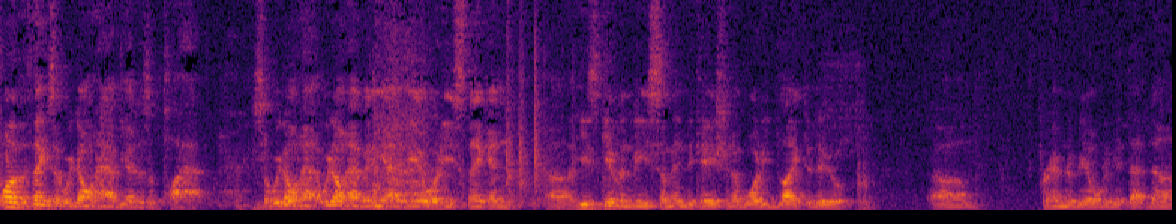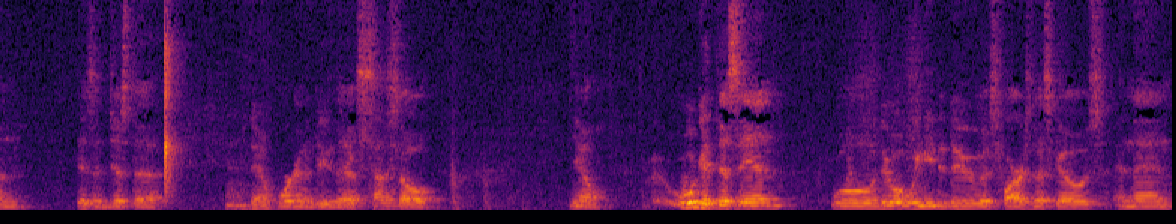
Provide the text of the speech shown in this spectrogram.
one of the things that we don't have yet is a plat. So we don't have, we don't have any idea what he's thinking. Uh, he's given me some indication of what he'd like to do. Um, for him to be able to get that done isn't just a, Yeah. we're gonna do this, Takes time. so, you know, we'll get this in, we'll do what we need to do as far as this goes, and then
